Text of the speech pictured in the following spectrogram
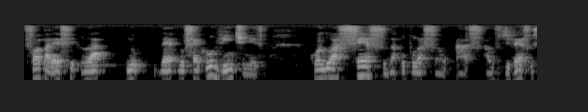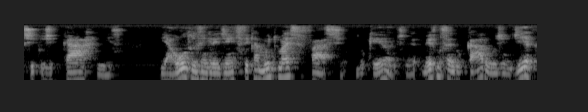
só aparece lá no, né, no século XX mesmo quando o acesso da população às, aos diversos tipos de carnes e a outros ingredientes fica muito mais fácil do que antes. Né? Mesmo sendo caro hoje em dia,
